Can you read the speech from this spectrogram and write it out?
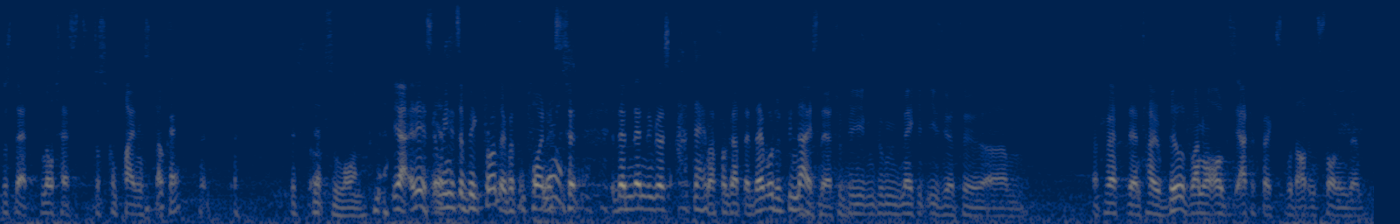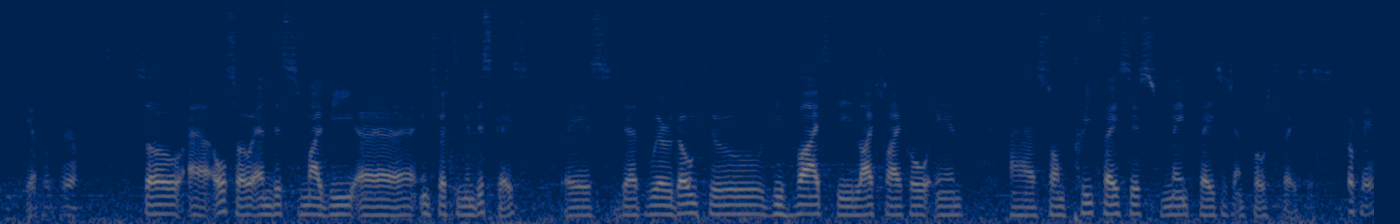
Just that, no tests, just compiling stuff. Okay. that's, that's long. yeah, it is. I mean, it's a big project, but the point is that then, then you realize, ah, damn, I forgot that. That would be nice there to be to make it easier to um, to have the entire build run on all these artifacts without installing them. Yes. Yeah. So uh, also, and this might be uh, interesting in this case, is that we're going to divide the life cycle in uh, some pre-phases, main phases, and post phases. Okay.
